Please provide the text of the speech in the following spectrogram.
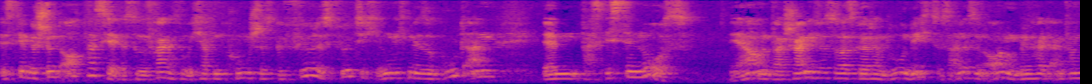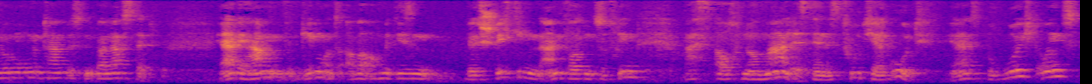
ist dir bestimmt auch passiert, dass du gefragt hast, du, ich habe ein komisches Gefühl, es fühlt sich irgendwie nicht mehr so gut an. Ähm, was ist denn los? Ja, und wahrscheinlich wirst du was gehört haben, du, nichts, ist alles in Ordnung, bin halt einfach nur momentan ein bisschen überlastet. Ja, wir haben, geben uns aber auch mit diesen beschwichtigenden Antworten zufrieden, was auch normal ist, denn es tut ja gut. Ja, es beruhigt uns,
